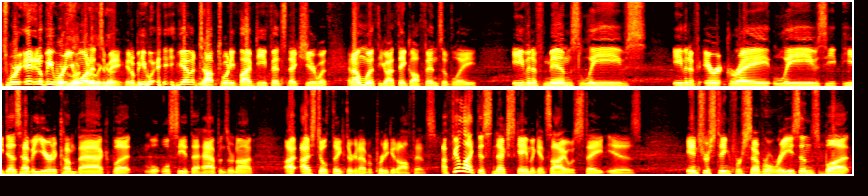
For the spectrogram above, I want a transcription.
It's where it'll be where you want really it to good. be. It'll be if you have a top yeah. 25 defense next year with, and I'm with you. I think offensively, even if Mims leaves, even if Eric Gray leaves, he, he does have a year to come back, but we'll, we'll see if that happens or not. I, I still think they're going to have a pretty good offense. I feel like this next game against Iowa State is interesting for several reasons, but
